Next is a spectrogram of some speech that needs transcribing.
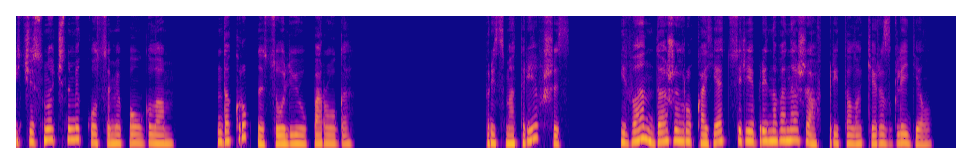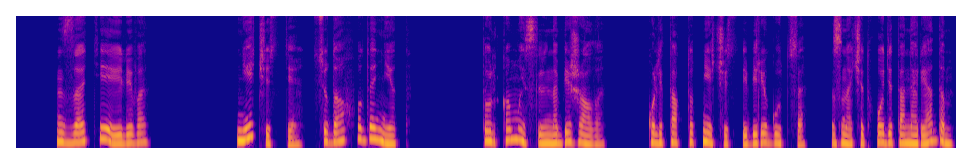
и чесночными косами по углам, да крупной солью у порога. Присмотревшись, Иван даже рукоять серебряного ножа в притолоке разглядел. Затейливо. Нечисти сюда хода нет. Только мысль набежала. Коли так тут нечисти берегутся, значит, ходит она рядом?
